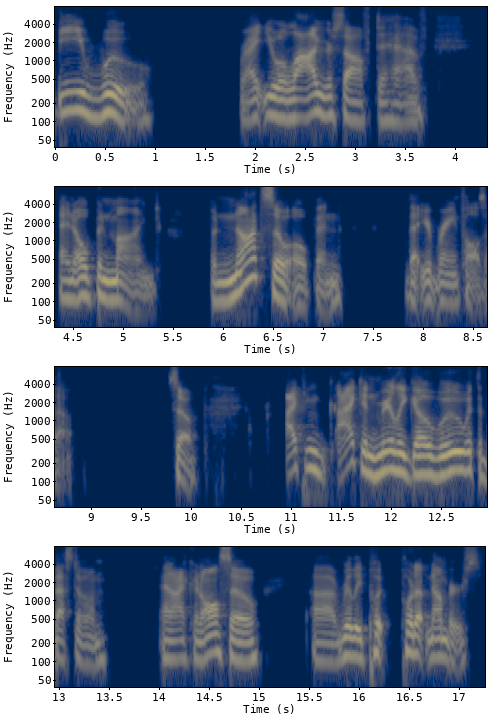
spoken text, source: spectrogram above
be woo right you allow yourself to have an open mind but not so open that your brain falls out so I can I can really go woo with the best of them, and I can also uh, really put put up numbers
